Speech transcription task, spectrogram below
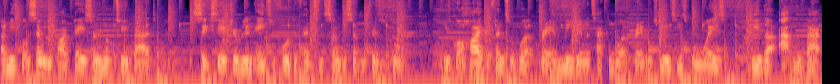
Um, he's got 75 pace, so not too bad. 68 dribbling, 84 defence, and 77 physical. He's got high defensive work rate and medium attacking work rate, which means he's always either at the back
